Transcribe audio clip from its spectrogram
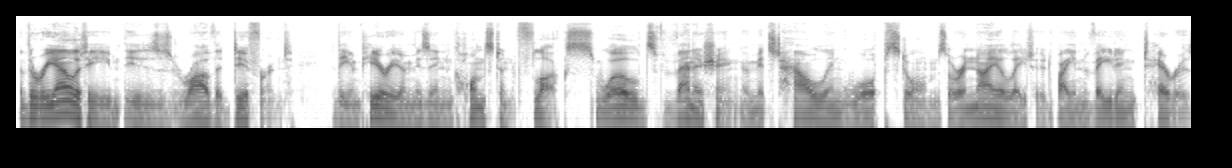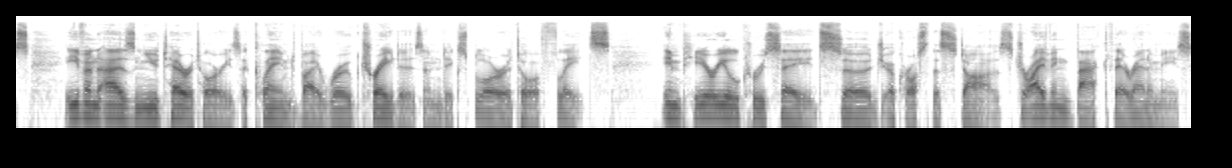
The reality is rather different. The Imperium is in constant flux, worlds vanishing amidst howling warp storms or annihilated by invading terrors, even as new territories are claimed by rogue traders and explorator fleets. Imperial crusades surge across the stars, driving back their enemies,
